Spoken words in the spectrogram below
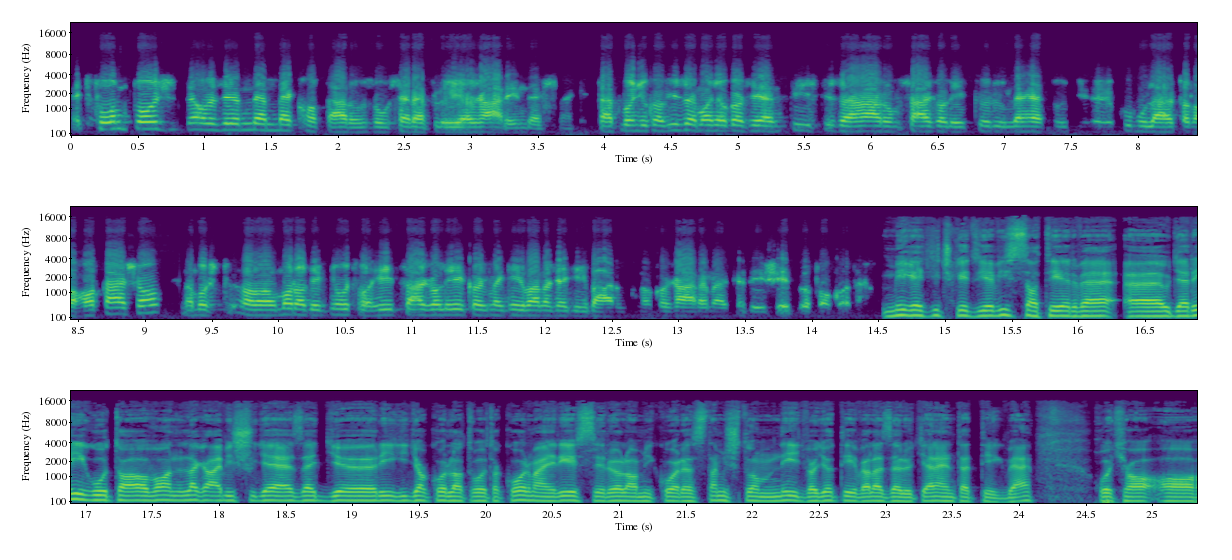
egy fontos, de azért nem meghatározó szereplője az árindexnek. Tehát mondjuk a üzemanyag az ilyen 10-13 százalék körül lehet, hogy kumuláltan a hatása, na most a maradék 87 százalék az meg nyilván az egyéb áruknak az áremelkedéséből fakad. Még egy kicsit ugye visszatérve, ugye régóta van, legalábbis ugye ez egy régi gyakorlat volt a kormány részéről, amikor ezt nem is tudom, négy vagy öt évvel ezelőtt jelentették be, hogyha a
